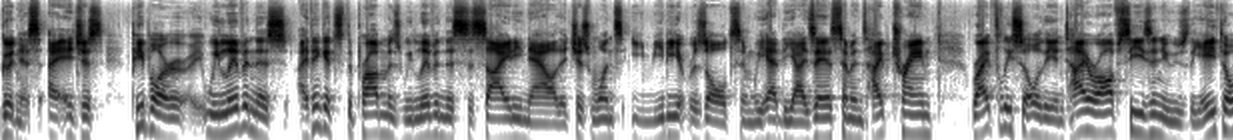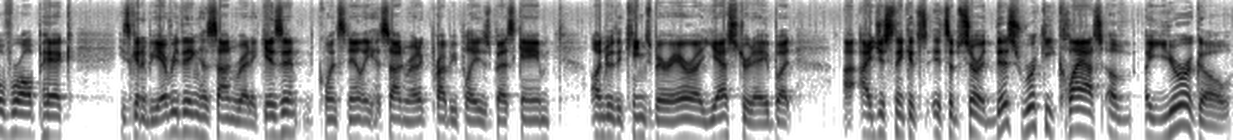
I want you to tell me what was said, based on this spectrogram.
goodness, it just people are. We live in this. I think it's the problem is we live in this society now that just wants immediate results. And we had the Isaiah Simmons hype train, rightfully so, the entire offseason. He was the eighth overall pick. He's going to be everything Haason Reddick isn't. Coincidentally, Haason Reddick probably played his best game under the Kingsbury era yesterday, but I just think it's it's absurd. This rookie class of a year ago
